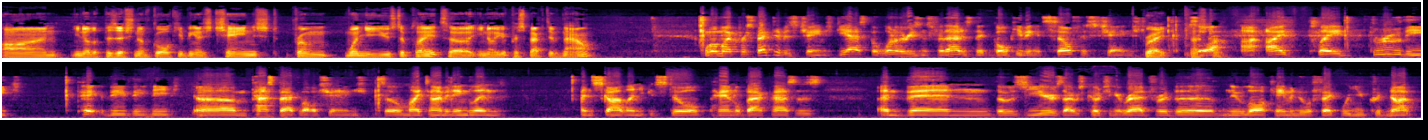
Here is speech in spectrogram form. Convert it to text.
on you know the position of goalkeeping has changed from when you used to play to you know your perspective now? Well, my perspective has changed, yes, but one of the reasons for that is that goalkeeping itself has changed. Right. so I, I, played through the pay, the the, the um, pass back law change. So my time in England and Scotland, you could still handle back passes. And then those years I was coaching at Radford, the new law came into effect where you could not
